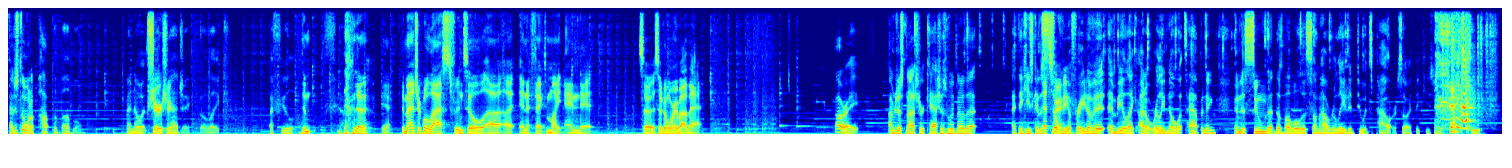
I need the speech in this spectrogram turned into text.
I just don't want to pop the bubble. I know it's Sure, like sure. magic, but like, I feel The, the yeah the magic will last until uh, uh, an effect might end it. So so don't worry about that. all right. I'm just not sure Cassius would know that. I think he's gonna That's still fair. be afraid of it and be like, I don't really know what's happening, and assume that the bubble is somehow related to its power. So I think he's just.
